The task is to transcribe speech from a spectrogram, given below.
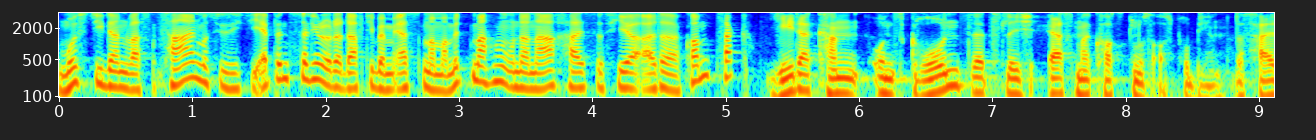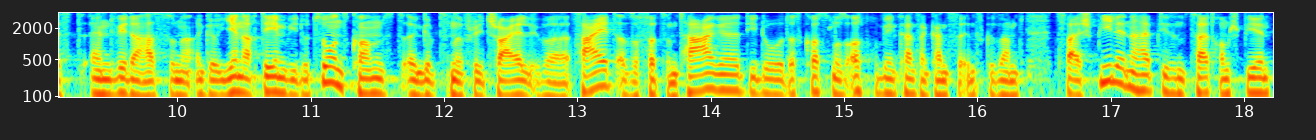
Muss die dann was zahlen? Muss die sich die App installieren oder darf die beim ersten Mal mal mitmachen und danach heißt es hier, Alter, komm, zack? Jeder kann uns grundsätzlich erstmal kostenlos ausprobieren. Das heißt, entweder hast du, eine, je nachdem, wie du zu uns kommst, äh, gibt es eine Free Trial über Zeit, also 14 Tage, die du das kostenlos ausprobieren kannst. Dann kannst du insgesamt zwei Spiele innerhalb diesem Zeitraum spielen.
